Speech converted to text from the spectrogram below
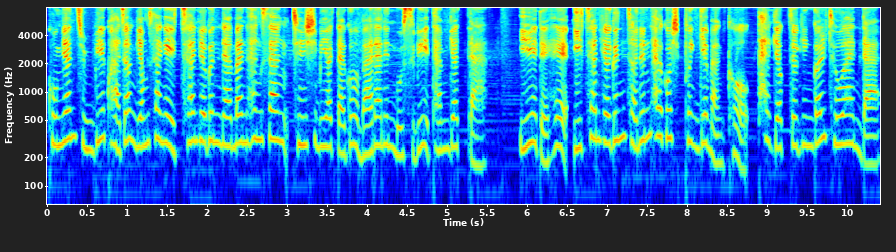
공연 준비 과정 영상에 이찬혁은 나만 항상 진심이었다고 말하는 모습이 담겼다. 이에 대해 이찬혁은 저는 하고 싶은 게 많고 파격적인 걸 좋아한다.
